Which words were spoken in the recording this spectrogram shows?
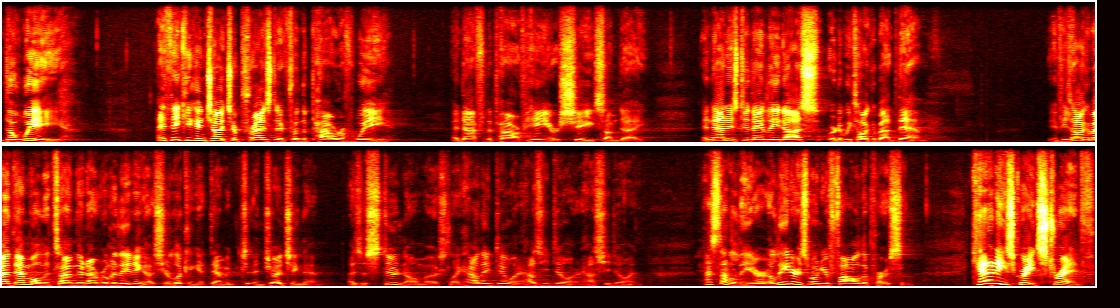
the we I think you can judge a president from the power of we and not from the power of he or she someday. And that is, do they lead us or do we talk about them? If you talk about them all the time, they're not really leading us. You're looking at them and, and judging them as a student almost, like, how are they doing? How's he doing? How's she doing? That's not a leader. A leader is when you follow the person. Kennedy's great strength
